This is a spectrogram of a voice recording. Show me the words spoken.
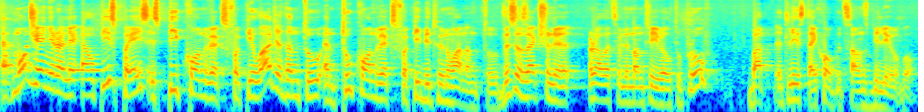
And more generally, LP space is p convex for p larger than 2 and 2 convex for p between 1 and 2. This is actually relatively non-trivial to prove, but at least I hope it sounds believable.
